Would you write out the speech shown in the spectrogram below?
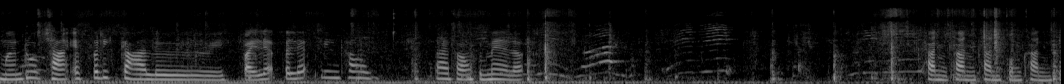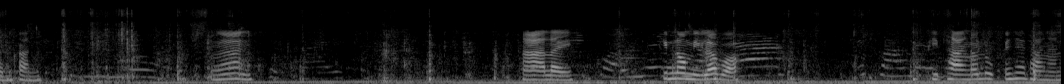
เหมือนรูปช้างแอฟริกาเลย ไปแล้วไปแล้ววิ่งเข้าใต้ท้องคุณแม่แล้ว คันคันคันผมคันผมคันงานหาอะไร กินนมอีกแล้วบอผิดทางแล้วลูกไม่ใช่ทางนั้น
